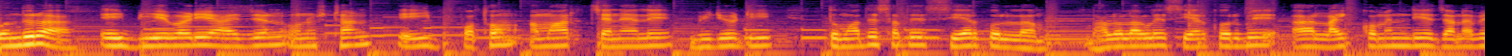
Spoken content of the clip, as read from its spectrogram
বন্ধুরা, এই বিয়েবাড়ি আয়োজন অনুষ্ঠান, এই প্রথম আমার চ্যানেলে ভিডিওটি তোমাদের সাথে শেয়ার করলাম। ভালো লাগলে শেয়ার করবে আর লাইক, কমেন্ট দিয়ে জানাবে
